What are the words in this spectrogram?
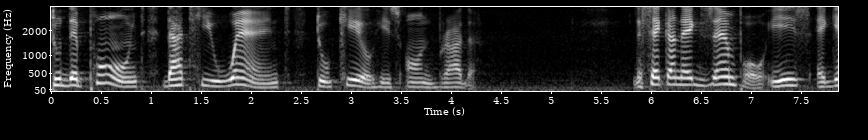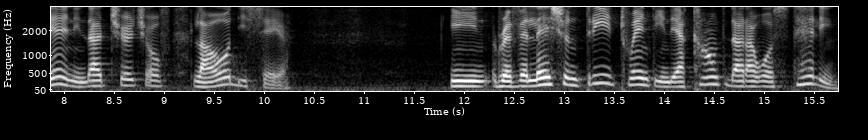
to the point that he went to kill his own brother. The second example is again in that church of Laodicea. In Revelation 3:20 in the account that I was telling,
